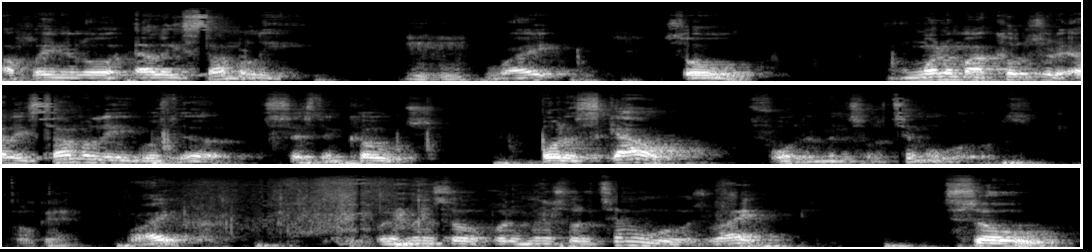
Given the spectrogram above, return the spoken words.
I played in a little LA Summer League, hmm right? So one of my coaches for the LA Summer League was the assistant coach or the scout for the Minnesota Timberwolves, Okay. right? For the Minnesota for the Minnesota Timberwolves, right? So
